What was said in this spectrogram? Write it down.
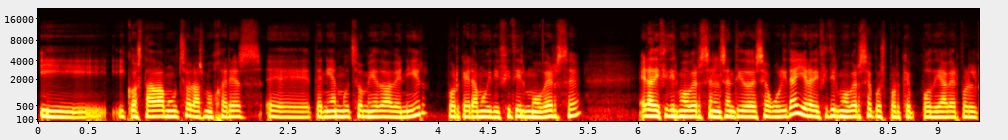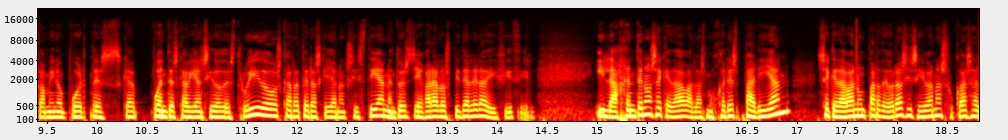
Y, y costaba mucho, las mujeres eh, tenían mucho miedo a venir porque era muy difícil moverse era difícil moverse en el sentido de seguridad y era difícil moverse pues porque podía haber por el camino puentes que, puentes que habían sido destruidos, carreteras que ya no existían, entonces llegar al hospital era difícil. Y la gente no se quedaba, las mujeres parían, se quedaban un par de horas y se iban a su casa.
